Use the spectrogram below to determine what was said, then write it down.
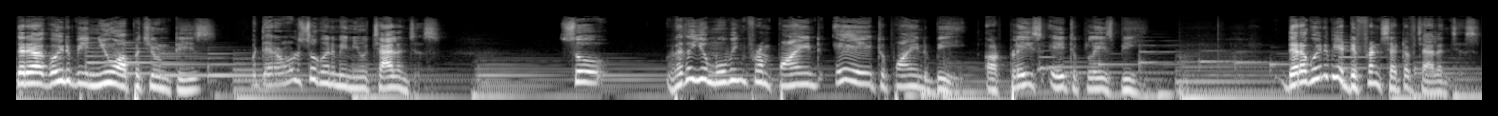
there are going to be new opportunities, but there are also going to be new challenges. So, whether you're moving from point A to point B or place A to place B, there are going to be a different set of challenges.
